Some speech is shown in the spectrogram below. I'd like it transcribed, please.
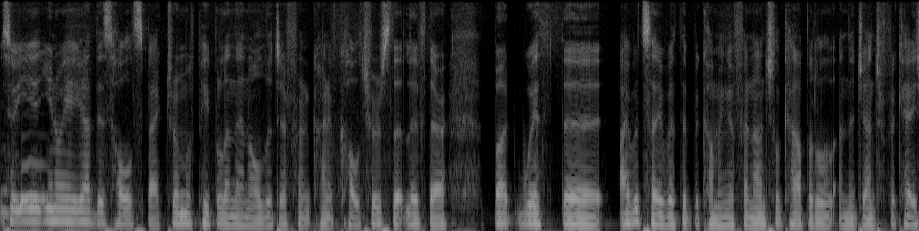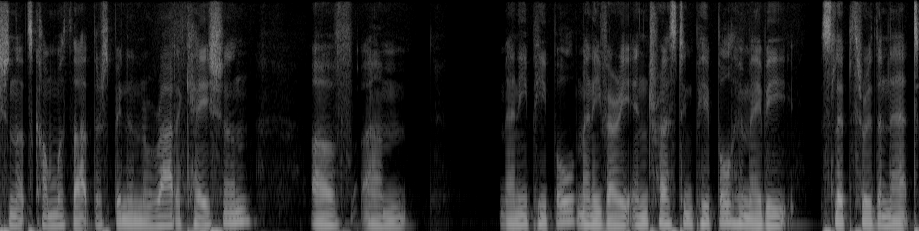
So you you know you had this whole spectrum of people, and then all the different kind of cultures that live there. But with the, I would say, with it becoming a financial capital and the gentrification that's come with that, there's been an eradication of um, many people, many very interesting people who maybe slip through the net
